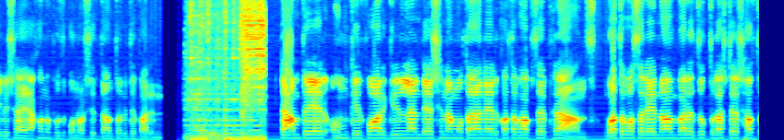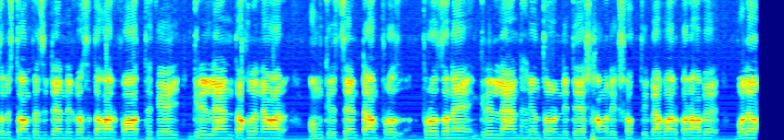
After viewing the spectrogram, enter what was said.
এই বিষয়ে এখনও কোনো সিদ্ধান্ত নিতে পারেন ট্রাম্পের হুমকির পর গ্রিনল্যান্ডে সেনা মোতায়েনের কথা ভাবছে ফ্রান্স। গত বছরের নভেম্বরে যুক্তরাষ্ট্রের সাতচল্লিশতম প্রেসিডেন্ট নির্বাচিত হওয়ার পর থেকেই গ্রিনল্যান্ড দখলে নেওয়ার হুমকি দিচ্ছেন ট্রাম্প প্রয়োজনে গ্রিনল্যান্ড নিয়ন্ত্রণ নিতে সামরিক শক্তি ব্যবহার করা হবে বলেও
